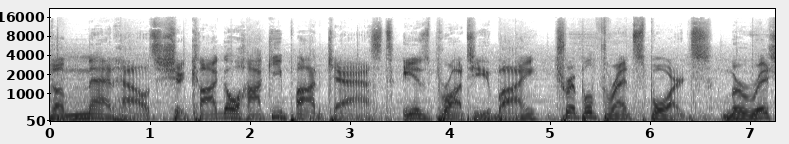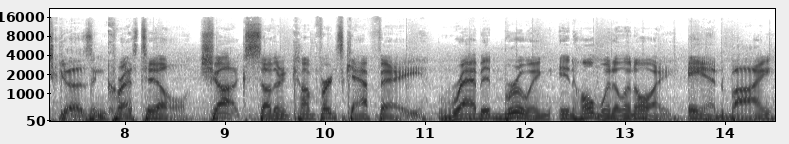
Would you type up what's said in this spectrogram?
The Madhouse Chicago Hockey Podcast is brought to you by Triple Threat Sports, Merichka's in Crest Hill, Chuck's Southern Comforts Cafe, Rabid Brewing in Homewood, Illinois, and by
